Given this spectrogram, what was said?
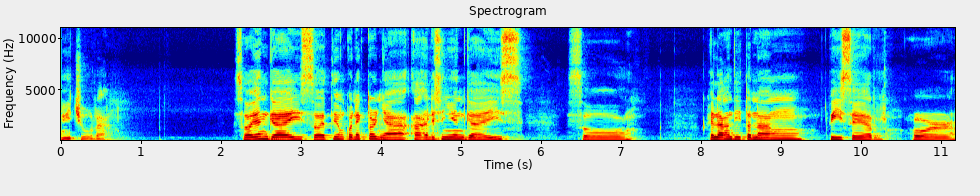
yung itsura. So ayan guys, so ito yung connector niya. Aalisin niyo yan guys. So kailangan dito ng tweezer or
